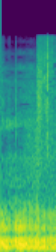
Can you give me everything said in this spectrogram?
Mm-hmm.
